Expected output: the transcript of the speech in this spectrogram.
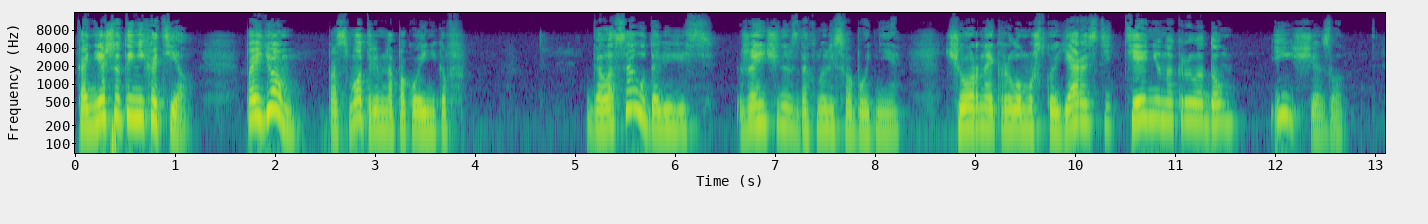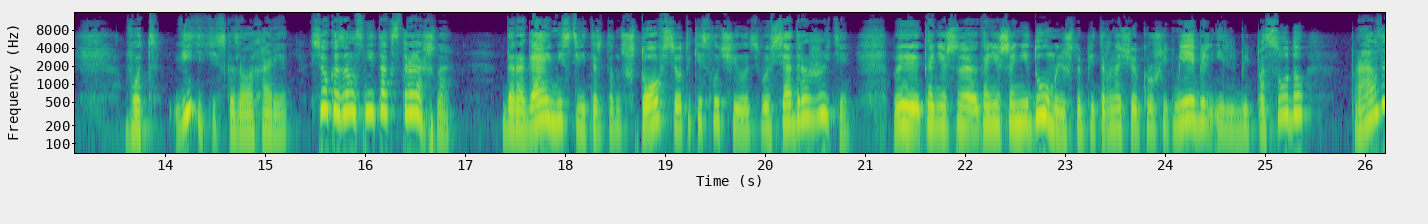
Конечно, ты не хотел. Пойдем, посмотрим на покойников. Голоса удалились. Женщины вздохнули свободнее. Черное крыло мужской ярости тенью накрыло дом и исчезло. «Вот, видите, — сказала Харриет, — все оказалось не так страшно. Дорогая мисс Твиттертон, что все-таки случилось? Вы вся дрожите. Вы, конечно, конечно, не думали, что Питер начнет крушить мебель или бить посуду. Правда?»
